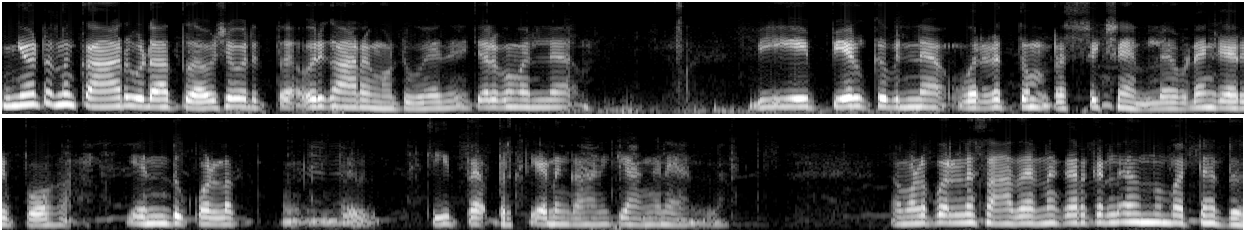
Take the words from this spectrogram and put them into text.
ഇങ്ങോട്ടൊന്നും കാർ വിടാത്തതാണ് പക്ഷെ ഒരു ഒരു കാർ അങ്ങോട്ട് പോയി. അതിന് ചിലപ്പം വല്ല ബി ഐ പി എൽക്ക് പിന്നെ ഒരിടത്തും റെസ്ട്രിക്ഷൻ ഇല്ല എവിടെയും കയറി പോകാം. എന്ത് കൊള്ള ചീത്ത വൃത്തിയായിട്ടും കാണിക്കുക അങ്ങനെയാണല്ലോ. നമ്മളെപ്പോലുള്ള സാധാരണക്കാർക്കല്ലേ ഒന്നും പറ്റാത്തത്.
